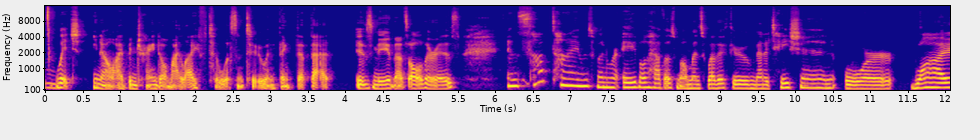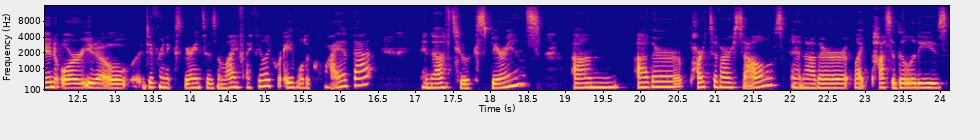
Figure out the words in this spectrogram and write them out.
mm. which, you know, I've been trained all my life to listen to and think that that is me and that's all there is. And sometimes when we're able to have those moments, whether through meditation or wine or you know different experiences in life i feel like we're able to quiet that enough to experience um, other parts of ourselves and other like possibilities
